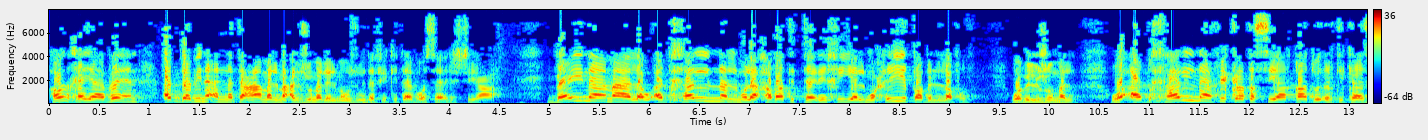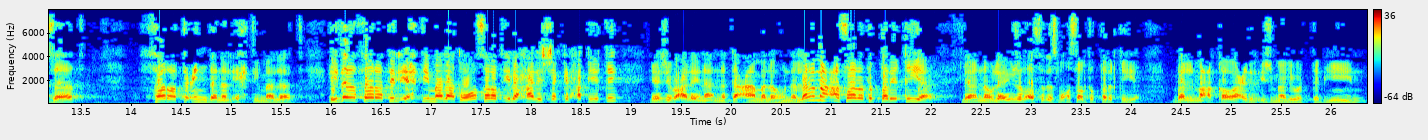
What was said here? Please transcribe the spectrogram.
هذا الغيابين أدى بنا أن نتعامل مع الجمل الموجودة في كتاب وسائل الشيعة. بينما لو أدخلنا الملاحظات التاريخية المحيطة باللفظ وبالجمل وأدخلنا فكرة السياقات والارتكازات ثرت عندنا الاحتمالات. إذا ثرت الاحتمالات ووصلت إلى حال الشك الحقيقي يجب علينا أن نتعامل هنا لا مع أصالة الطريقية لأنه لا يوجد أصل اسمه أصالة الطريقية بل مع قواعد الإجمال والتبيين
